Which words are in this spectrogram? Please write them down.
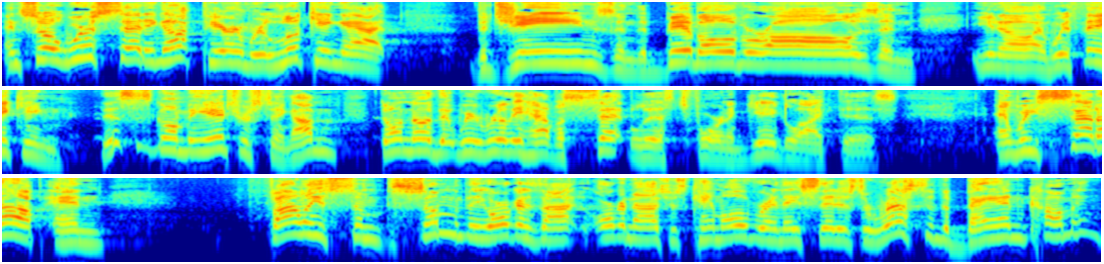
And so we're setting up here and we're looking at the jeans and the bib overalls and, you know, and we're thinking, this is going to be interesting. I don't know that we really have a set list for a gig like this. And we set up and finally some, some of the organi- organizers came over and they said, is the rest of the band coming?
